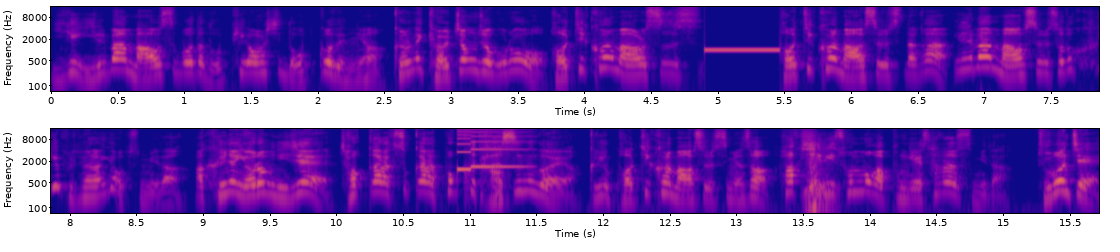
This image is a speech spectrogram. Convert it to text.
이게 일반 마우스보다 높이가 훨씬 높거든요. 그런데 결정적으로 버티컬 마우스 쓰- 버티컬 마우스를 쓰다가 일반 마우스를 써도 크게 불편한 게 없습니다. 아 그냥 여러분 이제 젓가락, 숟가락, 포크 다 쓰는 거예요. 그리고 버티컬 마우스를 쓰면서 확실히 손목 아픈 게 사라졌습니다. 두 번째.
